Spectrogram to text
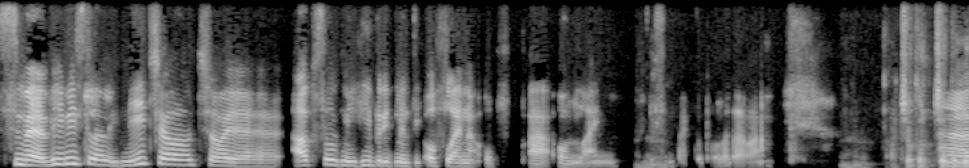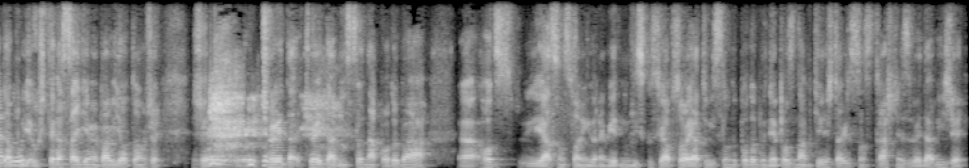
sme vymysleli niečo, čo je absolútny hybrid medzi offline a, off- a online, mm. by som takto povedala. Mhm. A čo to, čo to teda bude? Už teraz sa ideme baviť o tom, že, že čo, je tá, čo je tá výsledná podoba. Uh, hoc ja som s vami jednu diskusiu absolvoval, ja tú výslednú podobu nepoznám tiež, takže som strašne zvedavý, že,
